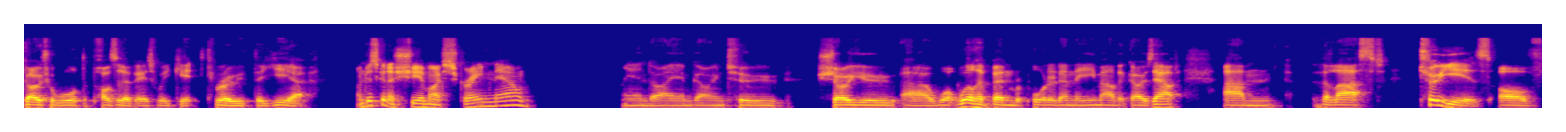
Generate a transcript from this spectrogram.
go toward the positive as we get through the year. I'm just going to share my screen now, and I am going to show you uh, what will have been reported in the email that goes out. Um, the last two years of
